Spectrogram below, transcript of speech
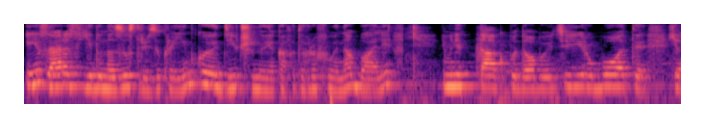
І зараз їду на зустріч з українкою, дівчиною, яка фотографує на балі. І мені так подобаються її роботи. Я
